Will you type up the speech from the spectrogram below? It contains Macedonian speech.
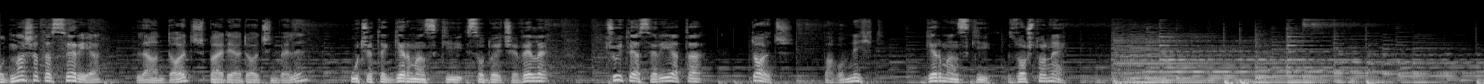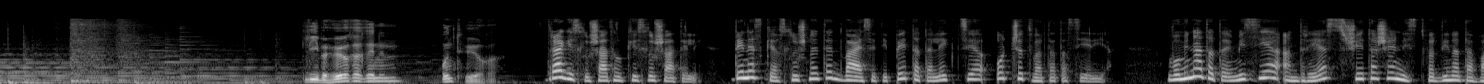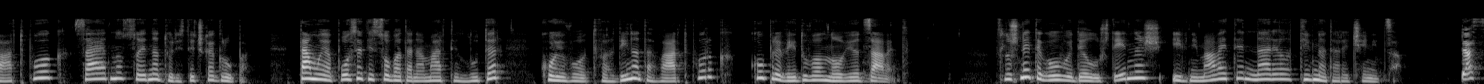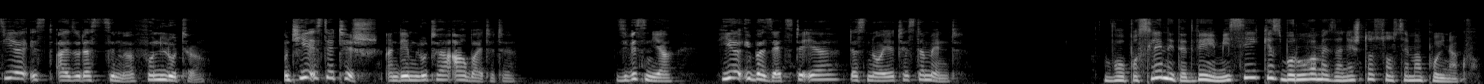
Од нашата серија Lernt Deutsch bei der Deutschen Welle. Учете германски со Deutsche Welle, чујте ја серијата Deutsch, warum nicht? Германски зошто не? Liebe Hörerinnen und Hörer, Драги слушателки и слушатели, денес ќе слушнете 25-тата лекција од четвртата серија. Во минатата емисија Андреас шеташе низ тврдината Вартпуак заедно со една туристичка група. Таму ја посети собата на Мартин Лутер, кој во тврдината Вартпург го преведувал новиот завет. Слушнете го овој дел уште еднаш и внимавајте на релативната реченица. Das hier ist also das Zimmer von Luther. Und hier ist der Tisch, an dem Luther arbeitete. Sie wissen ja, hier übersetzte er das Neue Testament. Во последните две емисии ќе зборуваме за нешто сосема поинакво.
